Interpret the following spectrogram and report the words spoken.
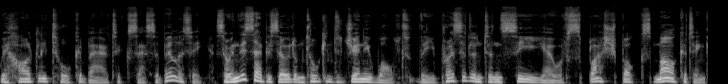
we hardly talk about accessibility. So, in this episode, I'm talking to Jenny Woldt, the president and CEO of Splashbox Marketing,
